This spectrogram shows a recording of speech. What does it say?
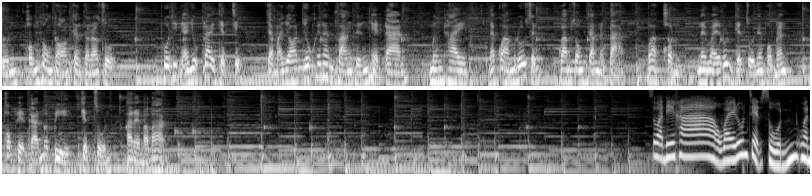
70 ผมทงทองจันทรสุ ผู้ที่มีอายุใกล้ 70 จะมาย้อนยุคให้ท่านฟังถึงเหตุการณ์ เมืองไทย และความรู้สึกความทรงจำต่างๆ ว่าคนในวัยรุ่น 70 อย่างผมนั้น พบเหตุการณ์เมื่อปี 70 อะไรมาบ้างสวัสดีค่ะ วัยรุ่น 70 วัน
